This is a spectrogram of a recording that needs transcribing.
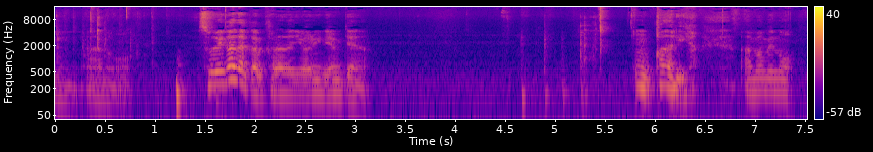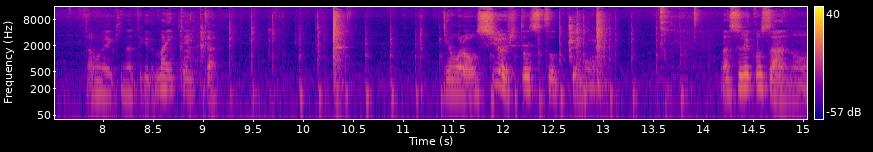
うん、あの、それがだから体に悪いね、みたいな。うん、かなり 甘めの卵焼きになったけど、まあいいかいいか。いや、ほら、お塩一つとっても、まあそれこそあの、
